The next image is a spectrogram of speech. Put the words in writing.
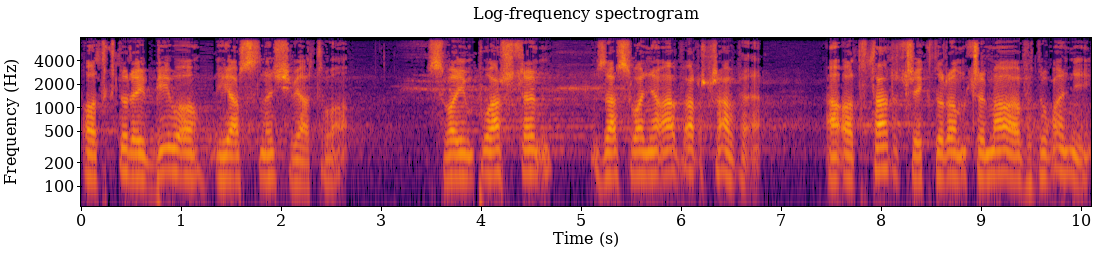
od której biło jasne światło. Swoim płaszczem zasłaniała Warszawę, a od tarczy, którą trzymała w dłoni,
